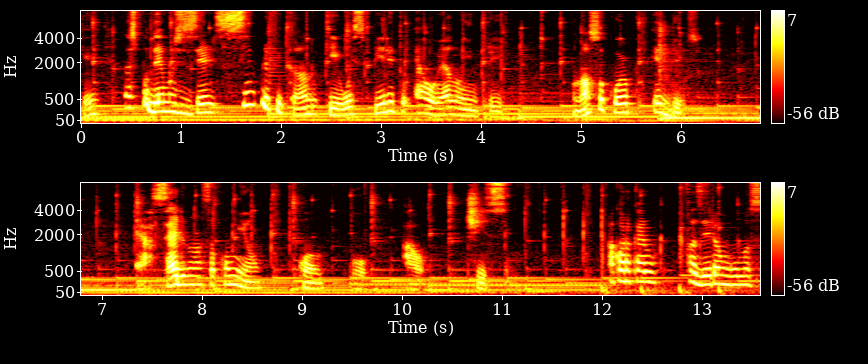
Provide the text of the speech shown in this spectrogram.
Okay? Nós podemos dizer, simplificando, que o espírito é o elo entre o nosso corpo e Deus é a sede da nossa comunhão com o Altíssimo. Agora quero fazer algumas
